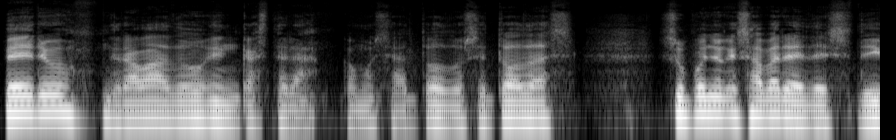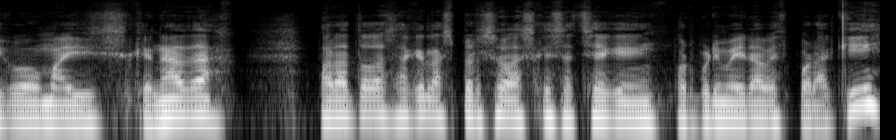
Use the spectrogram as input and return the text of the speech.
pero grabado en castelán, como xa todos e todas. Supoño que saberedes, digo máis que nada, para todas aquelas persoas que se acheguen por primeira vez por aquí,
